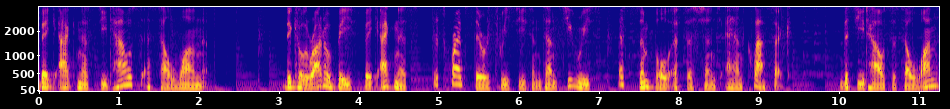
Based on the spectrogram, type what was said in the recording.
Big Agnes Seed House SL1. The Colorado-based Big Agnes describes their three-season tent series as simple, efficient, and classic. The Seed House SL1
